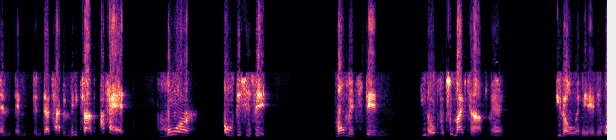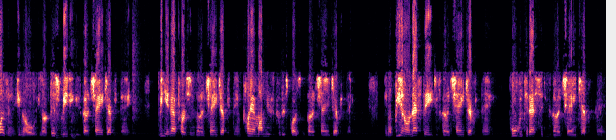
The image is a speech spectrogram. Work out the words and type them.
and, and, and that's happened many times. I've had more, oh, this is it moments than, you know, for two lifetimes, man. You know, and it, and it wasn't, you know, you know, this meeting is going to change everything. meeting that person is going to change everything. Playing my music for this person is going to change everything. You know, being on that stage is going to change everything. Moving to that city is going to change everything.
